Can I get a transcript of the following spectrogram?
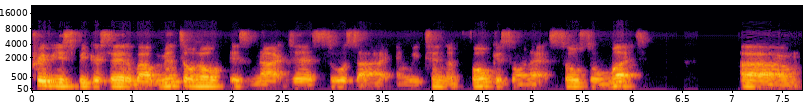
previous speaker said about mental health is not just suicide. And we tend to focus on that so, so much. Um,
